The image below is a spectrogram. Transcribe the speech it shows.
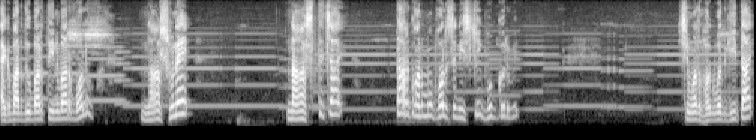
একবার, দুবার, তিনবার বলো, না শুনে, না আসতে চায়, তার কর্মফল সে নিশ্চয়ই ভোগ করবে। শ্রীমদ ভগবত গীতায়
